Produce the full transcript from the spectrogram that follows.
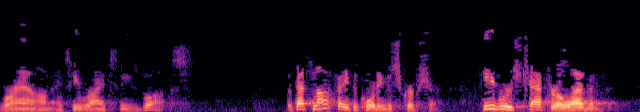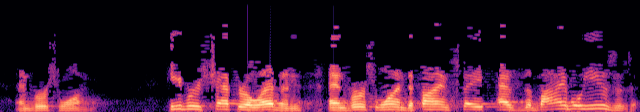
Brown, as he writes these books. But that's not faith according to Scripture. Hebrews chapter 11 and verse 1. Hebrews chapter 11 and verse 1 defines faith as the Bible uses it.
